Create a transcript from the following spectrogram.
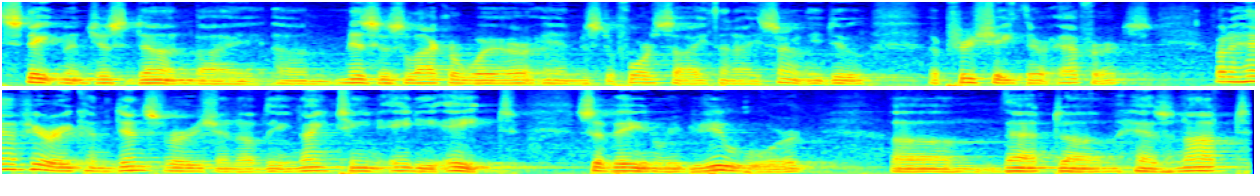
statement just done by um, Mrs. Lackerware and Mr. Forsyth, and I certainly do appreciate their efforts. But I have here a condensed version of the 1988 Civilian Review Board um, that um, has not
